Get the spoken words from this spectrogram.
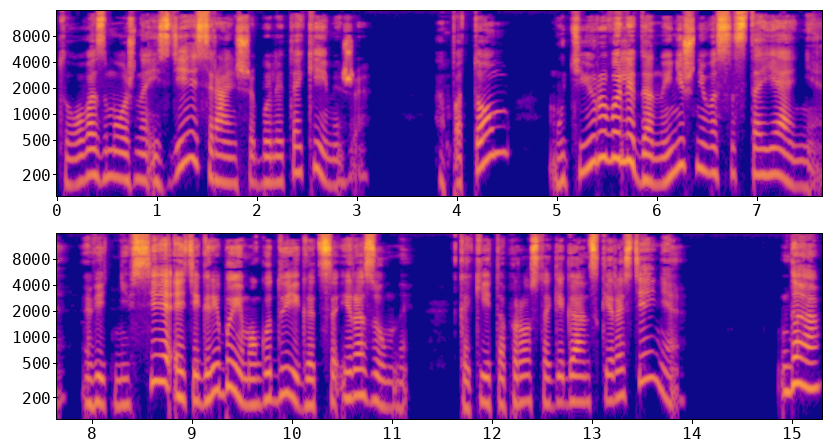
то, возможно, и здесь раньше были такими же. А потом мутировали до нынешнего состояния. Ведь не все эти грибы могут двигаться и разумны. Какие-то просто гигантские растения? Да,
